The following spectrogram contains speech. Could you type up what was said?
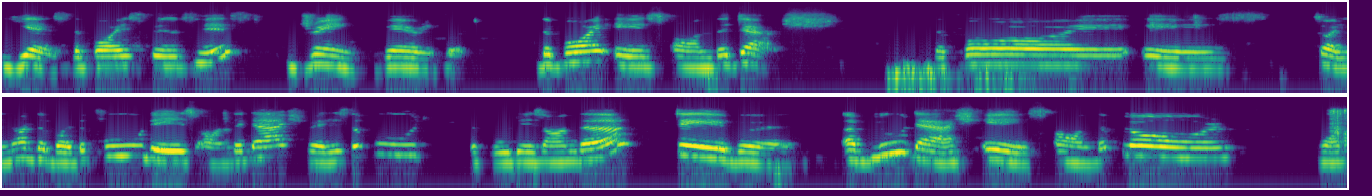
yes, the boy spills his drink. Very good. The boy is on the dash. The boy is, sorry, not the boy, the food is on the dash. Where is the food? The food is on the table. A blue dash is on the floor. What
